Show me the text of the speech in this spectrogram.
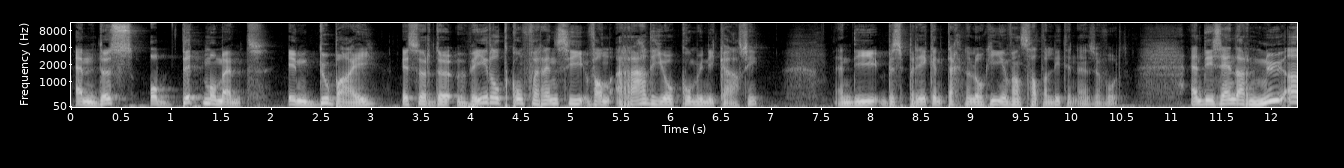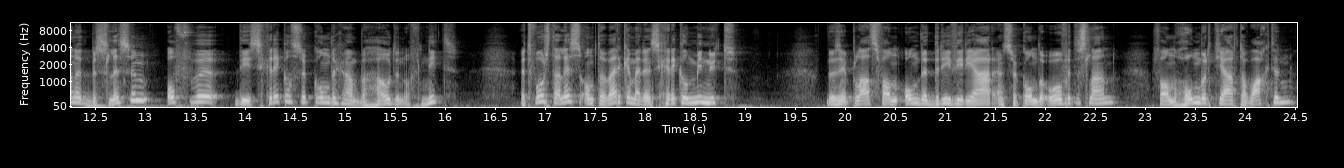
En dus op dit moment in Dubai is er de Wereldconferentie van Radiocommunicatie. En die bespreken technologieën van satellieten enzovoort. En die zijn daar nu aan het beslissen of we die schrikkelseconde gaan behouden of niet. Het voorstel is om te werken met een schrikkelminuut. Dus in plaats van om de drie, vier jaar een seconde over te slaan, van 100 jaar te wachten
